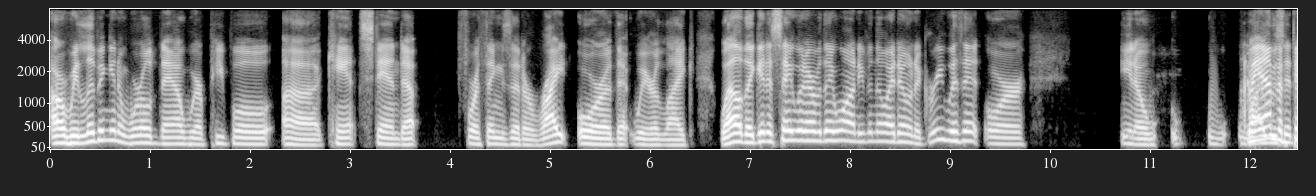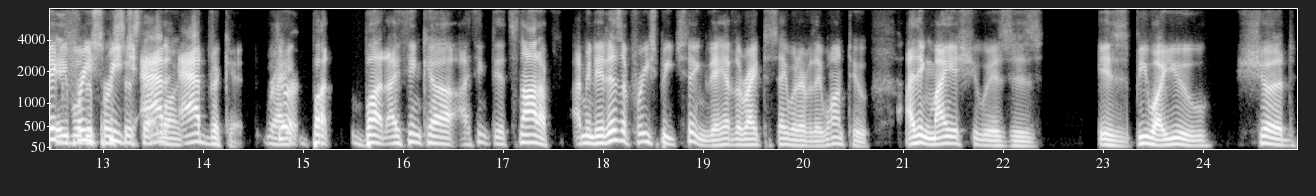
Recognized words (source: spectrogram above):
are we living in a world now where people uh can't stand up for things that are right or that we're like well they get to say whatever they want even though i don't agree with it or you know I mean, I'm a big free speech ad- advocate. right? Sure. But but I think uh I think it's not a I mean it is a free speech thing. They have the right to say whatever they want to. I think my issue is is is BYU should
